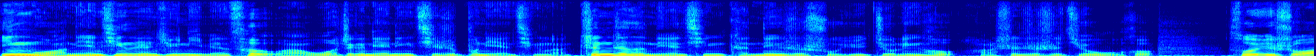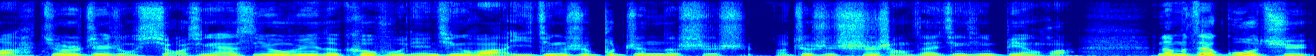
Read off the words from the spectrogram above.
硬往年轻人群里面凑啊。我这个年龄其实不年轻了，真正的年轻肯定是属于九零后啊，甚至是九五后。所以说啊，就是这种小型 SUV 的客户年轻化已经是不争的事实啊，这是市场在进行变化。那么在过去，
